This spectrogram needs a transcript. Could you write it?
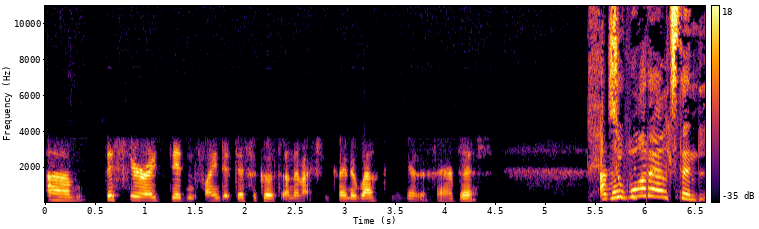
Um, this year I didn't find it difficult, and I'm actually kind of welcoming it a fair bit. And So what else then?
